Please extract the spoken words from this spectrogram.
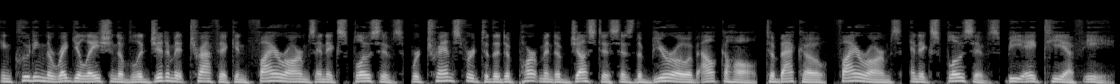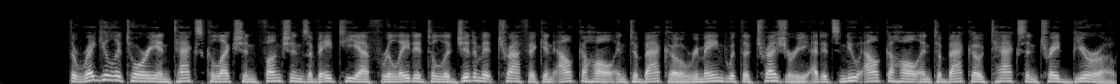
including the regulation of legitimate traffic in firearms and explosives, were transferred to the Department of Justice as the Bureau of Alcohol, Tobacco, Firearms, and Explosives The regulatory and tax collection functions of ATF related to legitimate traffic in alcohol and tobacco remained with the Treasury at its new Alcohol and Tobacco Tax and Trade Bureau.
